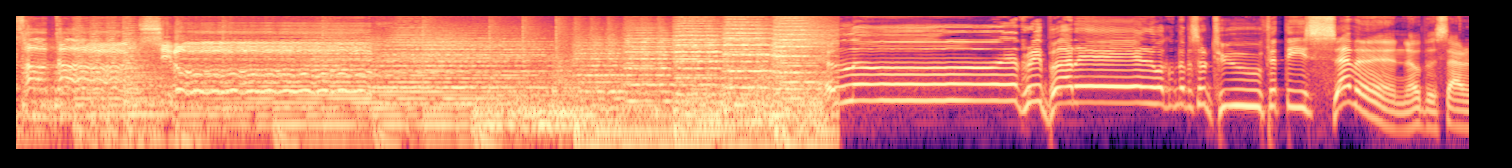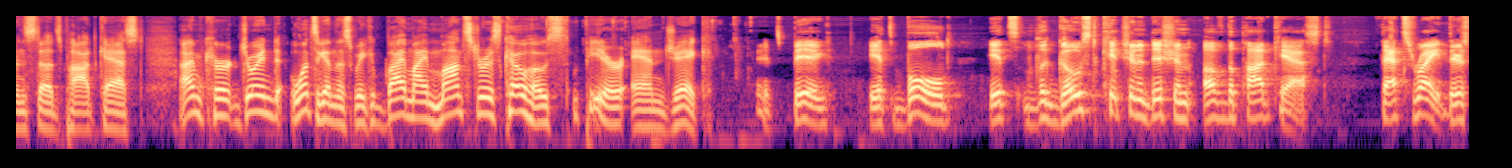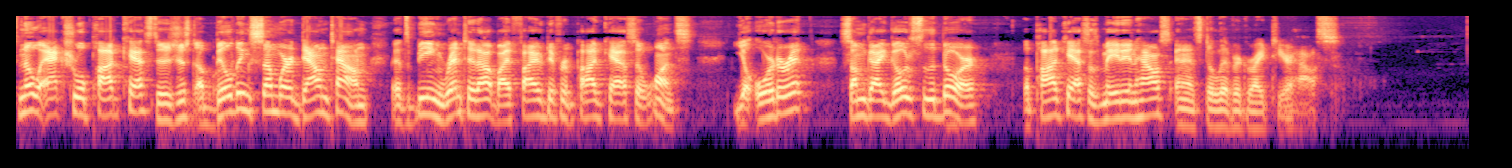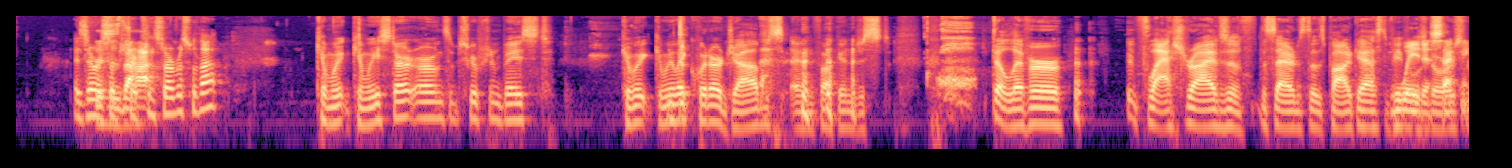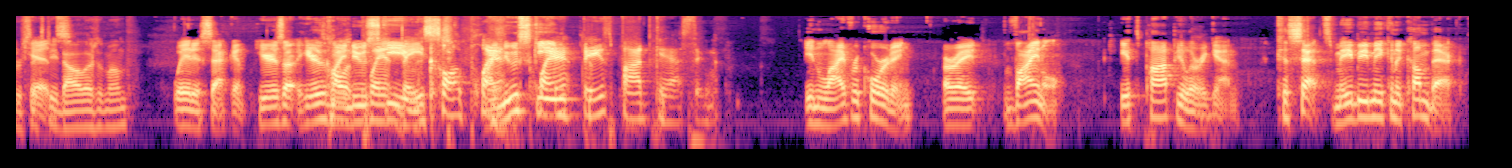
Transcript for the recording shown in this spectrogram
さたしろ Hello, everybody, and welcome to episode 257 of the Saturn Studs podcast. I'm Kurt, joined once again this week by my monstrous co hosts, Peter and Jake. It's big. It's bold. It's the Ghost Kitchen edition of the podcast. That's right. There's no actual podcast. There's just a building somewhere downtown that's being rented out by five different podcasts at once. You order it, some guy goes to the door, the podcast is made in house, and it's delivered right to your house. Is there This a subscription hot- service with that? Can we can we start our own subscription based? Can we can we like quit our jobs and fucking just deliver flash drives of the Saturn Studs podcast to people's Wait a stores second, for sixty dollars a month? Wait a second. Here's a here's Call my it new scheme. plant-based. Call it plant, new scheme- plant-based podcasting. in live recording, all right, vinyl, it's popular again. Cassettes, maybe making a comeback.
